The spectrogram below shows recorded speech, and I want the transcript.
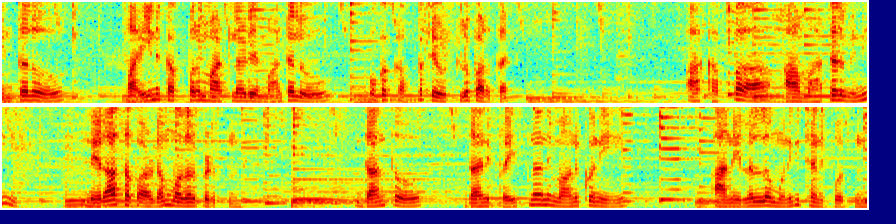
ఇంతలో పైన కప్పలు మాట్లాడే మాటలు ఒక కప్ప చెవిట్లో పడతాయి. ఆ కప్ప ఆ మాటలు విని నిరాశపడడం మొదలు పెడుతుంది దాంతో దాని ప్రయత్నాన్ని మానుకొని ఆ నీళ్ళల్లో మునిగి చనిపోతుంది.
